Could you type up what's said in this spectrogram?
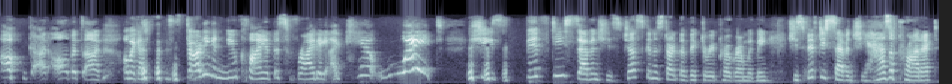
Oh God, all the time. Oh my gosh, starting a new client this Friday. I can't wait. She's 57. She's just going to start the victory program with me. She's 57. She has a product.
